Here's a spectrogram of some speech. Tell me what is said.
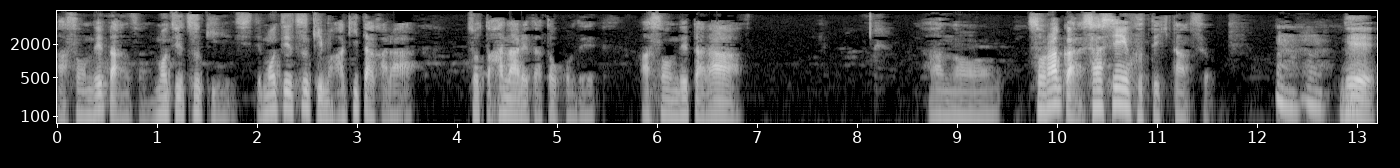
う、遊んでたんですよ。餅つきして、餅つきも飽きたから、ちょっと離れたとこで遊んでたら、あの、空から写真降ってきたんですよ。うんうんで、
